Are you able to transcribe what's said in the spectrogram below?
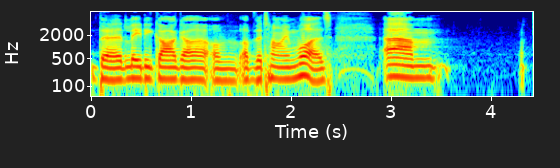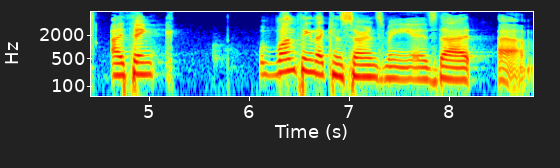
the Lady Gaga of, of the time was. Um, I think one thing that concerns me is that um,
